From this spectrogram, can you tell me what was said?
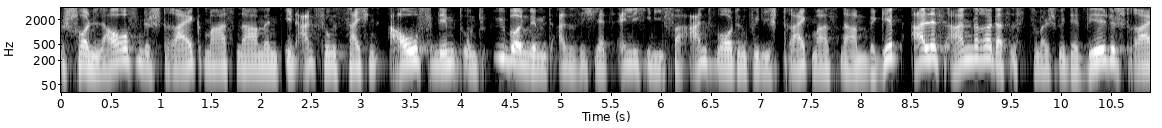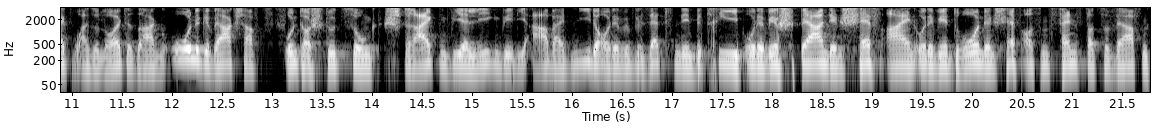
schon laufende Streikmaßnahmen in Anführungszeichen aufnimmt und übernimmt, also sich letztendlich in die Verantwortung für die Streikmaßnahmen begibt. Alles andere, das ist zum Beispiel der wilde Streik, wo also Leute sagen, ohne Gewerkschaftsunterstützung streiken wir, legen wir die Arbeit nieder oder oder wir besetzen den Betrieb oder wir sperren den Chef ein oder wir drohen den Chef aus dem Fenster zu werfen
